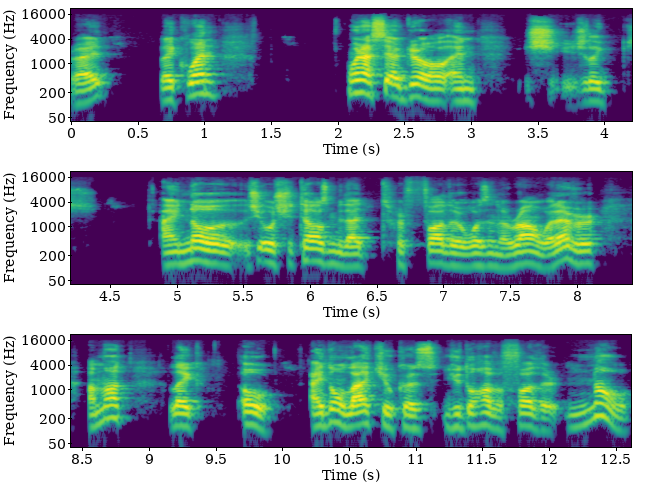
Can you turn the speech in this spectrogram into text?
Right? Like when when i see a girl and she, she like i know she or she tells me that her father wasn't around whatever i'm not like oh i don't like you because you don't have a father. No.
